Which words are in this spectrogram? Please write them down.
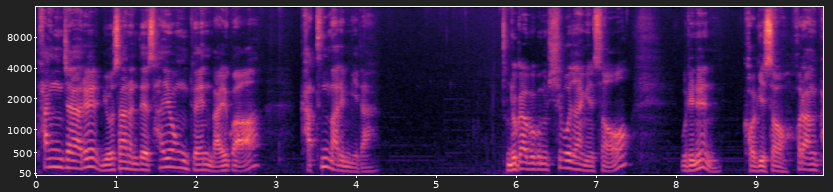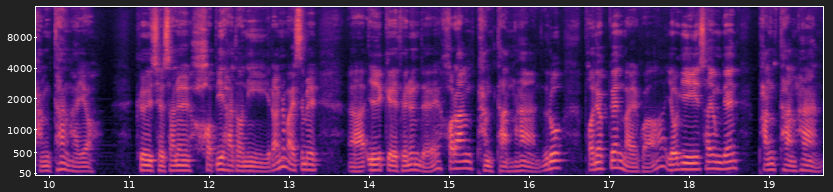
탕자를 묘사하는데 사용된 말과 같은 말입니다. 누가복음 15장에서 우리는 거기서 허랑방탕하여 그 재산을 허비하더니라는 말씀을 아, 읽게 되는데 허랑방탕한으로 번역된 말과 여기 사용된 방탕한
